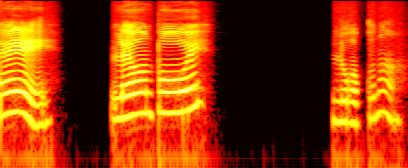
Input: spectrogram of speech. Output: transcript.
Hey, 레온 보이? 일로 갔구나.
